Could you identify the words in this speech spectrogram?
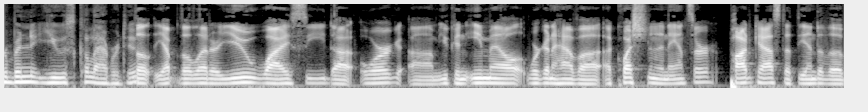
Urban Youth Collaborative. the, yep, the letter uyc.org. Um, you can email. We're going to have a, a question and answer podcast at the end of the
